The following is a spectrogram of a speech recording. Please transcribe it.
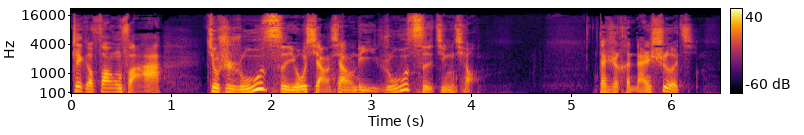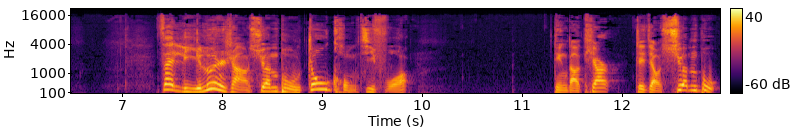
这个方法就是如此有想象力，如此精巧。但是很难设计，在理论上宣布周孔祭佛，顶到天儿，这叫宣布，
